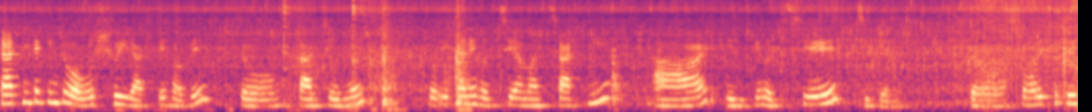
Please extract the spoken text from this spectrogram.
চাটনিটা কিন্তু অবশ্যই রাখতে হবে, তো তার জন্যই। তো এখানে হচ্ছে আমার চাটনি আর এদিকে হচ্ছে চিকেন তো তোমাদের সাথে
